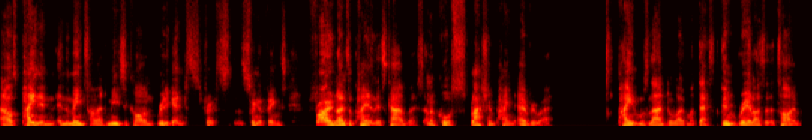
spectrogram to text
And I was painting in the meantime. I had music on, really getting to swing of things, throwing loads of paint at this canvas, and of course, splashing paint everywhere. Paint was landing all over my desk. Didn't realize at the time.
